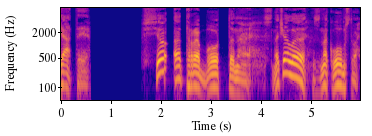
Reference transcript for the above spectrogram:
Пятое. Все отработано. Сначала знакомство.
